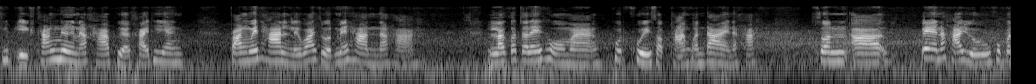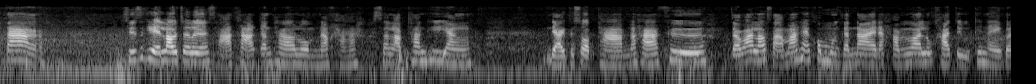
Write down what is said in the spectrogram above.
คลิปอีกครั้งหนึ่งนะคะ เผื่อใครที่ยังฟังไม่ทันหรือว่าจดไม่ทันนะคะ แล้วก็จะได้โทรมาพูดคุยสอบถามกันได้นะคะ ส่วนเป้นะคะ อยู่คูปต้าศรีสะเกดเราจเจริญสาขากันทารมนะคะสำหรับท่านที่ยังอยากจะสอบถามนะคะ คือแต่ว่าเราสามารถให้ข้อมูลกันได้นะคะ ไม่ว่าลูกค้าจะอยู่ที่ไหนก็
